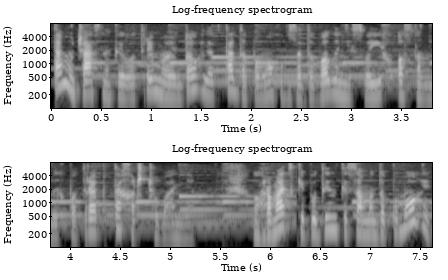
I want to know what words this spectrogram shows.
Там учасники отримують догляд та допомогу в задоволенні своїх основних потреб та харчування. Громадські будинки самодопомоги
